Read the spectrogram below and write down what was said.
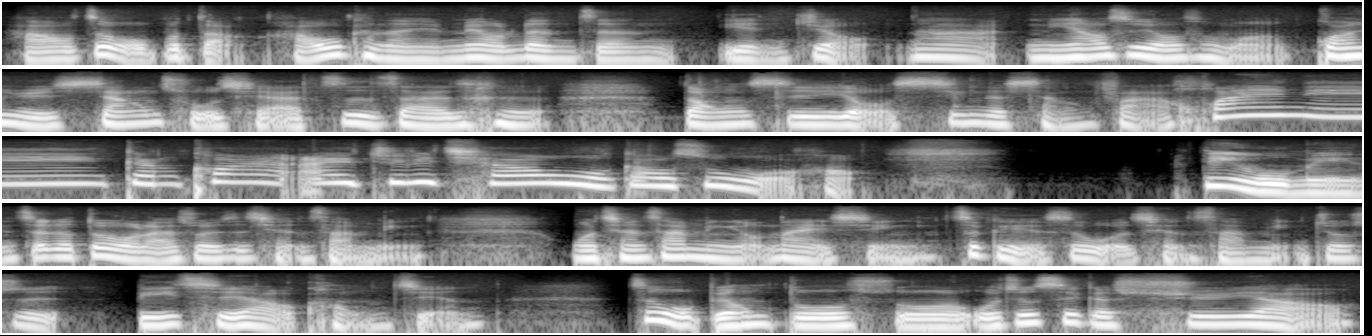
好，这我不懂。好，我可能也没有认真研究。那你要是有什么关于相处起来自在这个 东西有新的想法，欢迎你赶快 IG 敲我，告诉我哈。第五名，这个对我来说也是前三名。我前三名有耐心，这个也是我前三名，就是彼此要有空间。这我不用多说，我就是一个需要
